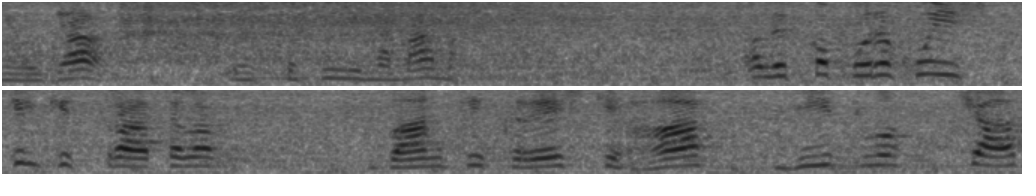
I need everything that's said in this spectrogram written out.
Ну я, і Софіїна мама. Але тако порахуєш, скільки стратила. Банки, кришки, газ, світло, Час.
